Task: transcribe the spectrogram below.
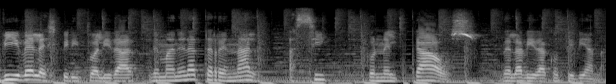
Vive la espiritualidad de manera terrenal, así, con el caos de la vida cotidiana.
